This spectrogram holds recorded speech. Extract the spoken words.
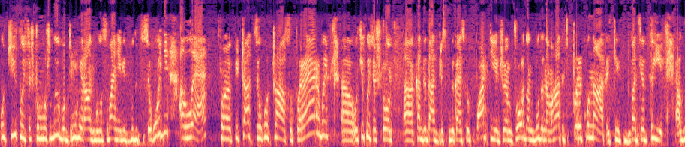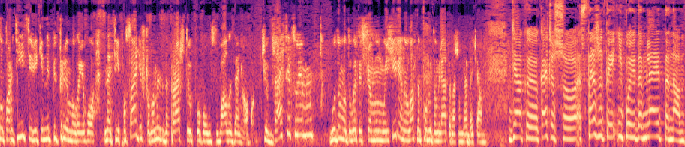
Очікується, що можливо другий раунд голосування відбудеться сьогодні, але під час цього часу перерви е, очікується, що е, кандидат республіканської партії Джим Джордан буде намагатись переконати цих 20 однопартійців, які не підтримали його на цій посаді, що вони зрештою проголосували за нього. Чи вдасться це йому? Будемо дивитись в прямому ефірі. Ну власне повідомляти нашим глядачам. Дякую, Катю, що стежите і повідомляєте нам.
